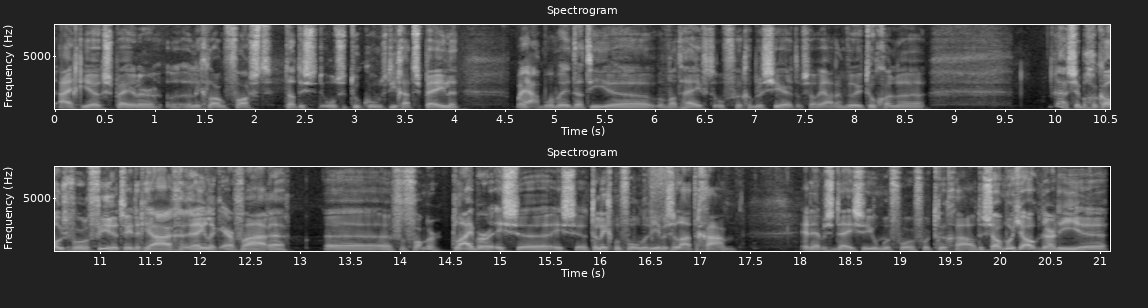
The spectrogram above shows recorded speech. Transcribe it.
Eigen jeugdspeler, ligt lang vast. Dat is onze toekomst, die gaat spelen. Maar ja, op het moment dat hij wat heeft of geblesseerd of zo... Ja, dan wil je toch een... ze hebben gekozen voor een 24-jarige, redelijk ervaren vervanger. Kleiber is, is te licht bevonden, die hebben ze laten gaan. En daar hebben ze deze jongen voor, voor teruggehaald. Dus zo moet je ook naar, die, eh,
